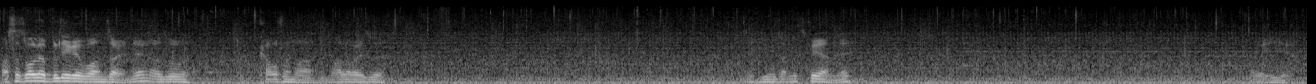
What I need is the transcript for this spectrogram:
Wasser soll ja billiger geworden sein, ne? Also kaufen wir mal. Normalerweise. Ja, hier wird nichts werden, ne? Aber hier.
